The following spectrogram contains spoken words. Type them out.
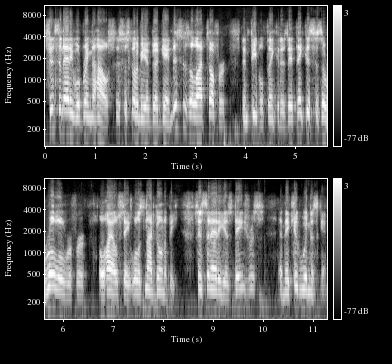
Cincinnati will bring the house. This is going to be a good game. This is a lot tougher than people think it is. They think this is a rollover for Ohio State. Well, it's not going to be. Cincinnati is dangerous, and they could win this game.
